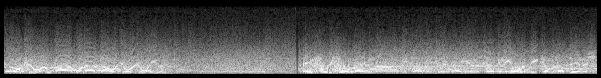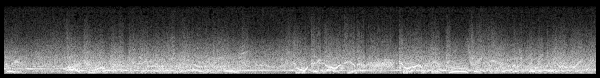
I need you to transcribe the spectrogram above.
Hello, 215, one-eyed dog, Georgia waving. Hey, 44 Magnum, I- I'll be talking to him right here in a second. He ought to be coming up the interstate. All right, 215, School technology in there. 215, take care of this mother man. A great week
